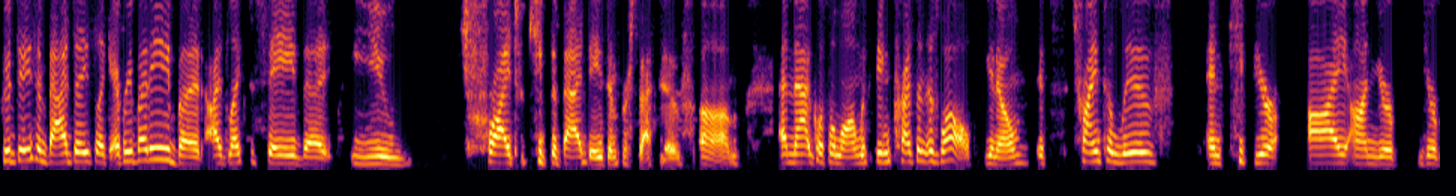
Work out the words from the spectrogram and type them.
good days and bad days like everybody, but I'd like to say that you try to keep the bad days in perspective. Um, and that goes along with being present as well. You know, it's trying to live and keep your eye on your your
